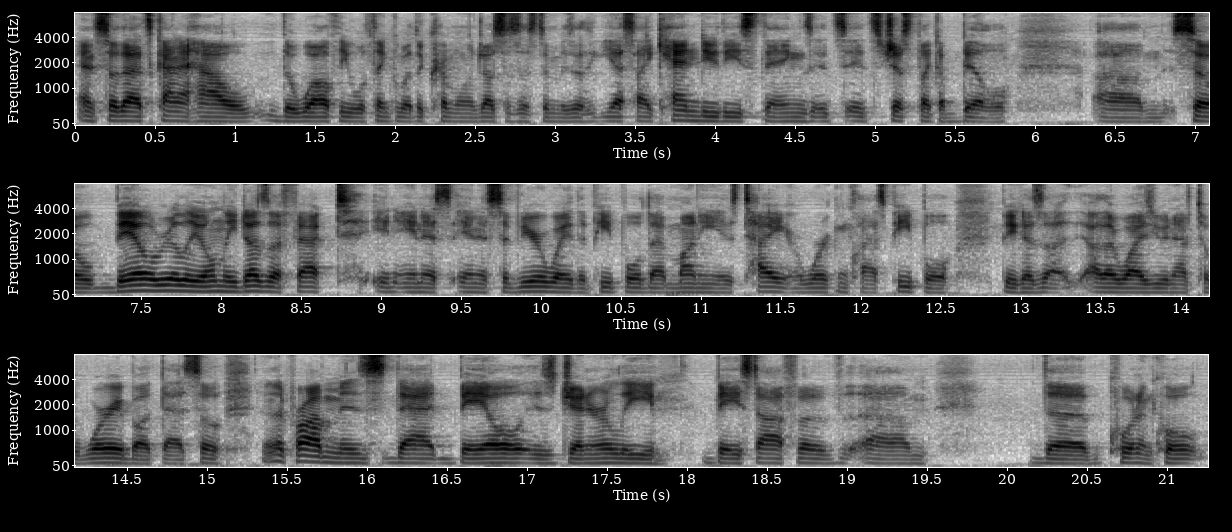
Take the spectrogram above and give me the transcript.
and so that's kind of how the wealthy will think about the criminal justice system: is that, yes, I can do these things. It's it's just like a bill. Um, so bail really only does affect in, in, a, in a severe way the people that money is tight or working class people because uh, otherwise you would have to worry about that. So the problem is that bail is generally based off of um, the quote unquote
